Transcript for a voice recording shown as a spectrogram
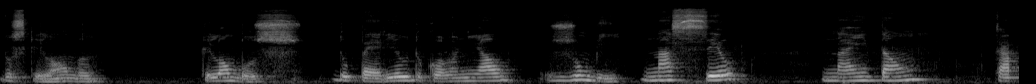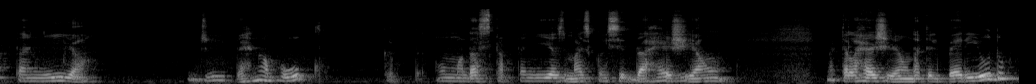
dos quilombos, quilombos do período colonial Zumbi. Nasceu na então capitania de Pernambuco uma das capitanias mais conhecidas da região, naquela região daquele período.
